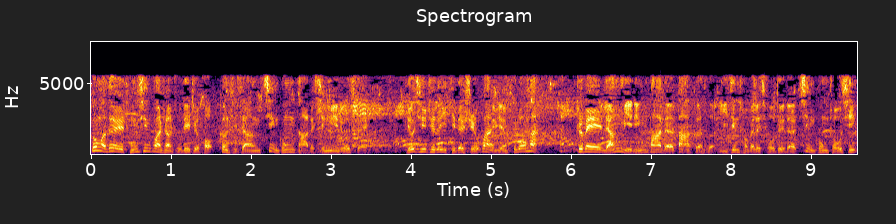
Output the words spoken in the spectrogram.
东莞队重新换上主力之后，更是将进攻打得行云流水。尤其值得一提的是外援弗洛曼，这位两米零八的大个子已经成为了球队的进攻轴心，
